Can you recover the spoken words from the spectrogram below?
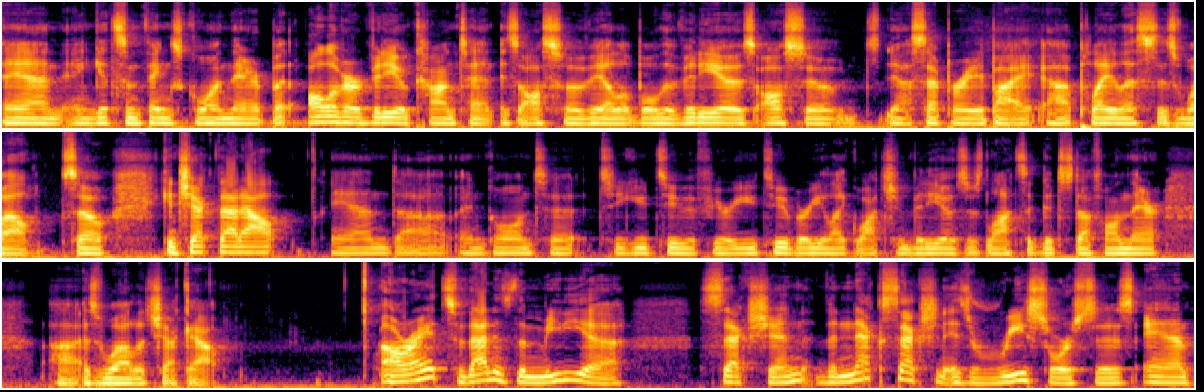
and and get some things going there. But all of our video content is also available. The videos also uh, separated by uh, playlists as well, so you can check that out and uh, and go on to, to YouTube if you're a YouTuber, you like watching videos. There's lots of good stuff on there uh, as well to check out. All right, so that is the media section. The next section is resources, and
